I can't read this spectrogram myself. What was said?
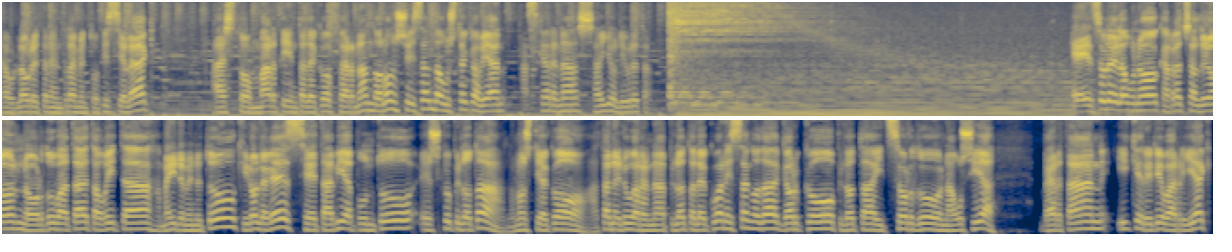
gaur lauretan entramentu ofizialak, Aston Martin taldeko Fernando Alonso izan da usteko behan azkarena saio libretan. Entzule lagunok, arratsaldeon ordu bata eta hogeita amaire minutu, kirolegez eta bia puntu eskupilota. Donostiako atan erugarrena pilota lekuan izango da gaurko pilota itzordu nagusia. Bertan, Iker Iribarriak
